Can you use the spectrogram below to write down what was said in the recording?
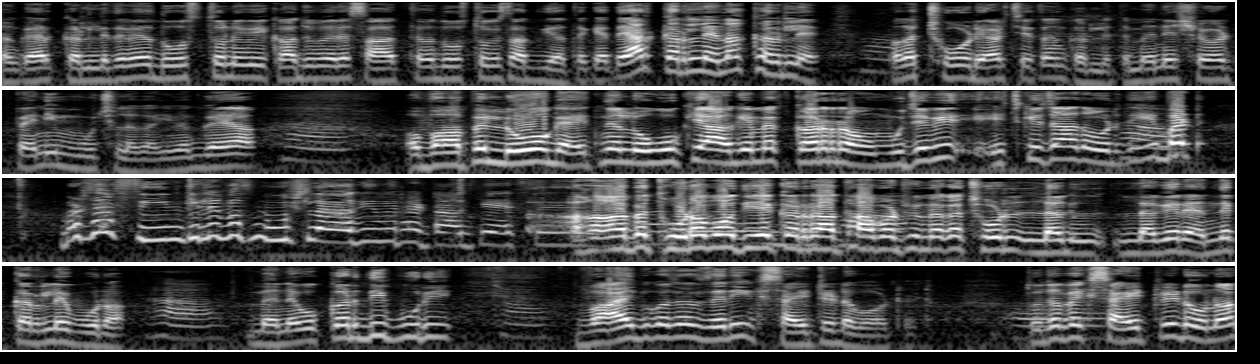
मैं यार कर लेते मेरे दोस्तों ने भी कहा जो मेरे साथ थे मैं दोस्तों के साथ गया था कहते यार कर ले ना कर ले। मैं कहा छोड़ यार चेतन कर लेते। मैंने शर्ट पहनी मूछ लगाई मैं गया। हाँ। और वहाँ पे लोग है इतने लोगों के आगे मैं कर रहा हूँ मुझे भी हिचकिचाहट हो रही थी बट बट सिर्फ़ सीन के लिए बस मूछ लगा के फिर हटा के ऐसे हाँ मैं थोड़ा बहुत ये कर रहा था बट फिर मैं कहा छोड़ लग, लगे रहने कर ले पूरा। हाँ। मैंने वो कर दी पूरी। हाँ। Why because I very excited about it तो जब एक्साइटेड हो ना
